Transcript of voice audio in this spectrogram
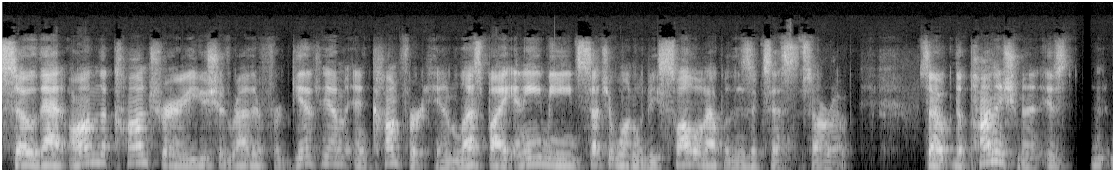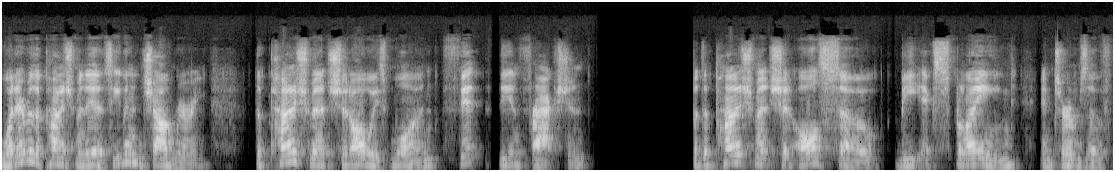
So that on the contrary, you should rather forgive him and comfort him, lest by any means such a one would be swallowed up with his excessive sorrow. So the punishment is whatever the punishment is, even in child rearing, the punishment should always, one, fit the infraction, but the punishment should also be explained in terms of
